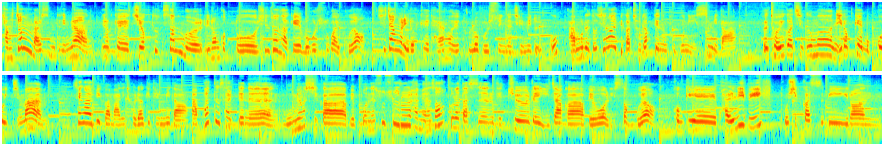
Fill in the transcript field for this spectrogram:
장점을 말씀드리면 이렇게 지역 특산물 이런 것도 신선하게 먹을 수가 있고요. 시장을 이렇게 다양하게 둘러볼 수 있는 재미도 있고 아무래도 생활비가 절약되는 부분이 있습니다. 저희가 지금은 이렇게 먹고 있지만 생활비가 많이 절약이 됩니다. 아파트 살 때는 무명 씨가 몇 번의 수술을 하면서 끌어다 쓴 대출의 이자가 매월 있었고요. 거기에 관리비, 도시가스비 이런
